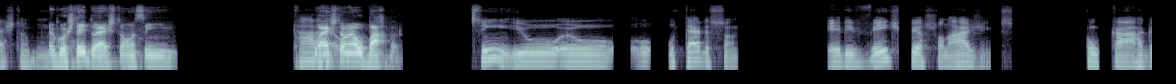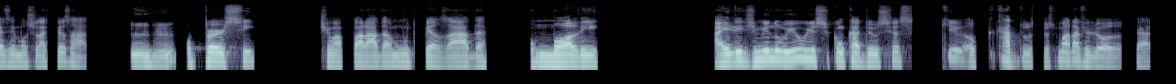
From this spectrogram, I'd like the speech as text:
Ashton é Eu bom. gostei do Ashton, assim. Cara, O Ashton é o bárbaro. Sim, e o, o, o, o Tedderson, ele vende personagens com cargas emocionais pesadas. Uhum. O Percy tinha uma parada muito pesada. O Molly. Aí ele diminuiu isso com Caduceus. Que, o Caduceus, maravilhoso, cara.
